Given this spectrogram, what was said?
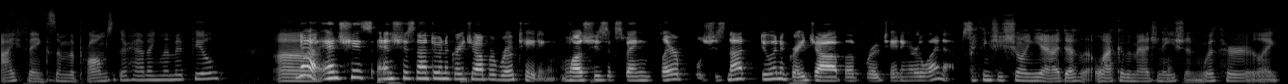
I think, some of the problems that they're having in the midfield. Um, yeah, and she's and she's not doing a great job of rotating while she's expanding the player pool. She's not doing a great job of rotating her lineups. I think she's showing, yeah, a definite lack of imagination with her, like,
